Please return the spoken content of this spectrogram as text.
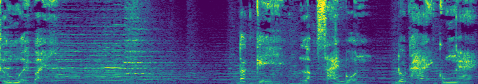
thứ 17 Đắc kỷ lập sái bồn đốt hại cung Nga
